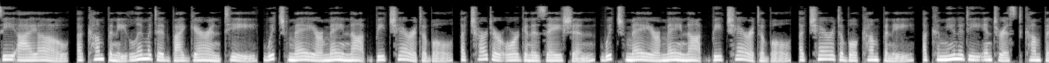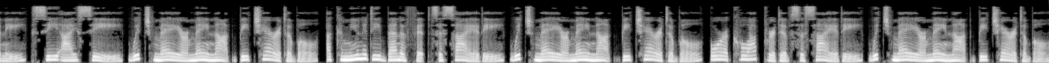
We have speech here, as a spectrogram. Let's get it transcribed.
CIO, a company limited by guarantee which may or may not be charitable, a charter organisation which may or may not be charitable, a charitable company, a community interest company CIC which may or may not be charitable charitable, a community benefit society which may or may not be charitable, or a cooperative society which may or may not be charitable.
